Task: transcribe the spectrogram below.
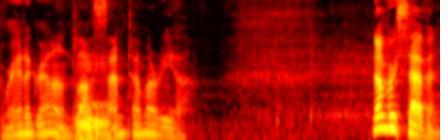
Ran aground La Santa Maria. Number seven.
